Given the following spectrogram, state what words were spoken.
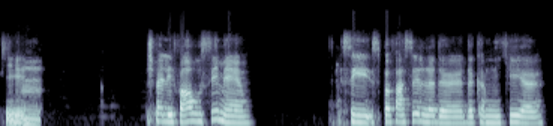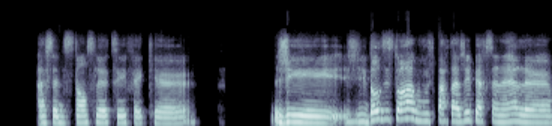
Puis, hmm. je fais l'effort aussi, mais c'est, pas facile de, de communiquer euh, à cette distance-là, tu sais. Fait que j'ai, j'ai d'autres histoires à vous partager personnelles euh,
